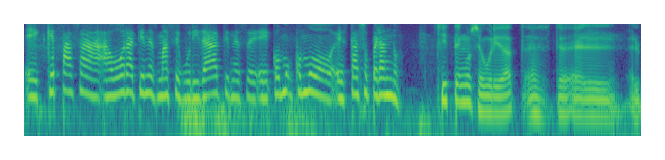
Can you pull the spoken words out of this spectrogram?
¿Qué pasa ahora? ¿Tienes más seguridad? ¿Tienes cómo cómo estás operando? Sí, tengo seguridad. Este, el, el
